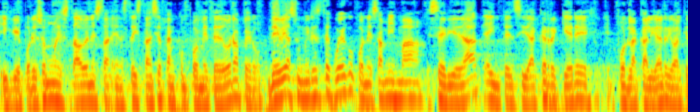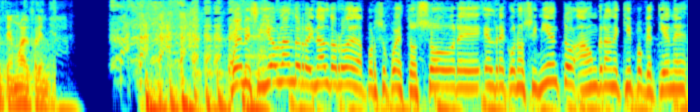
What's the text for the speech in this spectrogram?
y que por eso hemos estado en esta, en esta instancia tan comprometedora, pero debe asumir este juego con esa misma seriedad e intensidad que requiere eh, por la calidad del rival que tenemos al frente. Bueno, y siguió hablando Reinaldo Rueda, por supuesto, sobre el reconocimiento a un gran equipo que tiene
